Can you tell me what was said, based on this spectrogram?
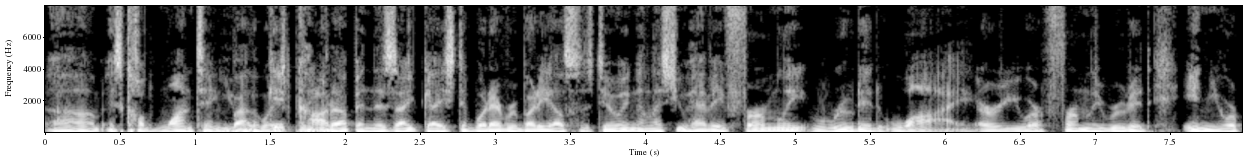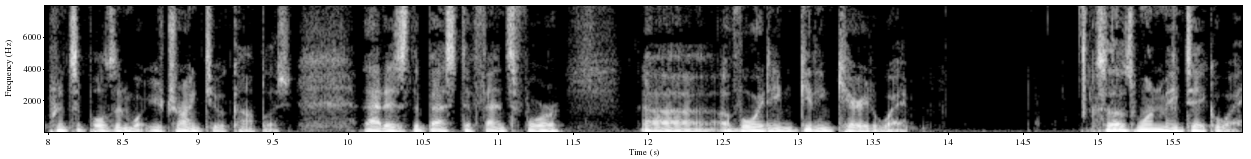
um, is called wanting. You by the way, get caught up in the zeitgeist of what everybody else is doing unless you have a firmly rooted why, or you are firmly rooted in your principles and what you're trying to accomplish. That is the best defense for uh, avoiding getting carried away. So that's one main takeaway.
